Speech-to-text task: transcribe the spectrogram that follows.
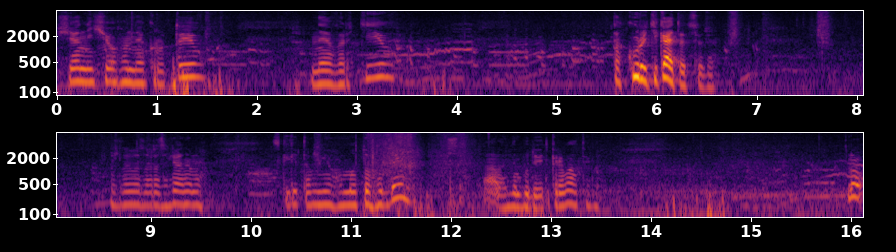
Ще нічого не крутив, не вертів. Так, кури, тікайте відсюди. Можливо, зараз глянемо, скільки там в нього мотогодин. Але не буду відкривати. Ну,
